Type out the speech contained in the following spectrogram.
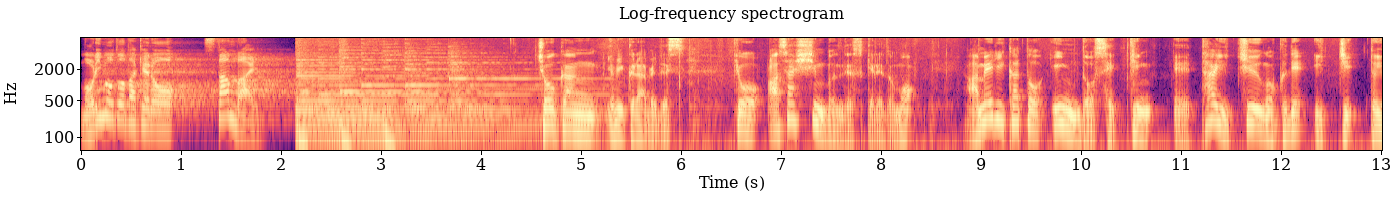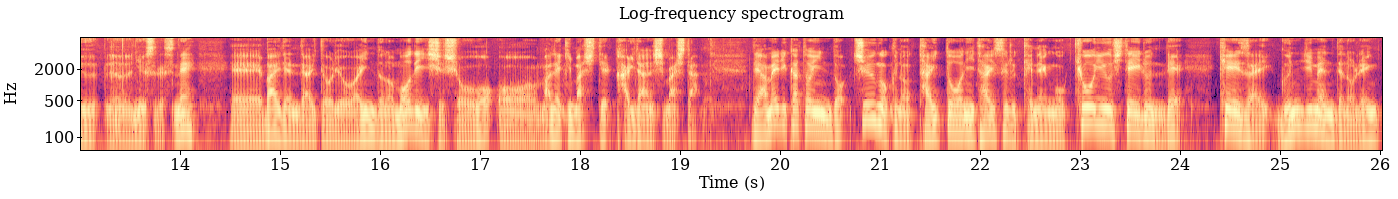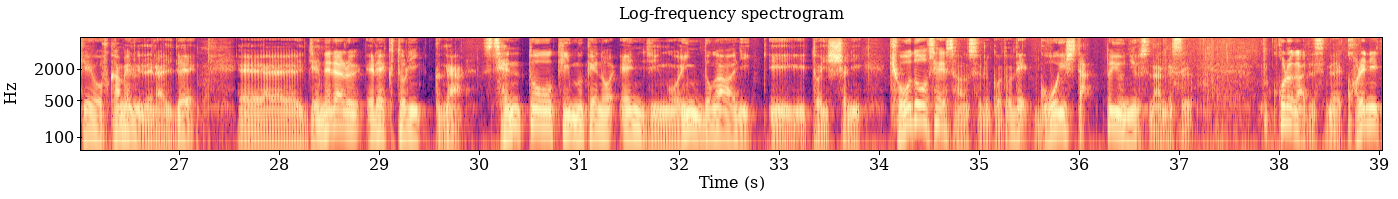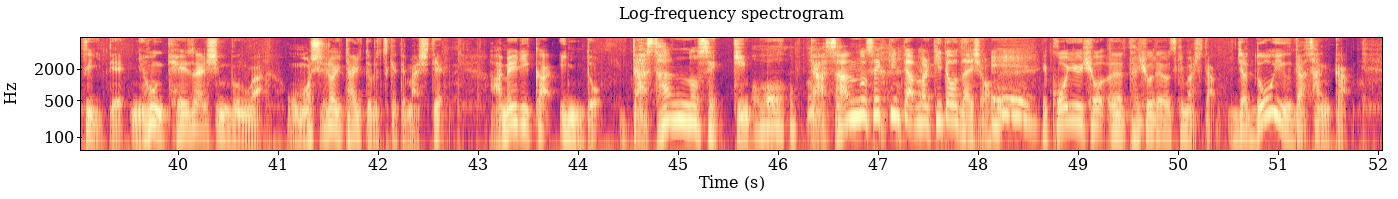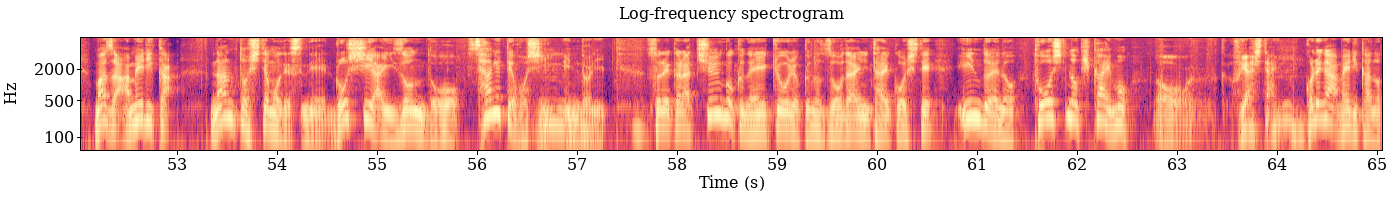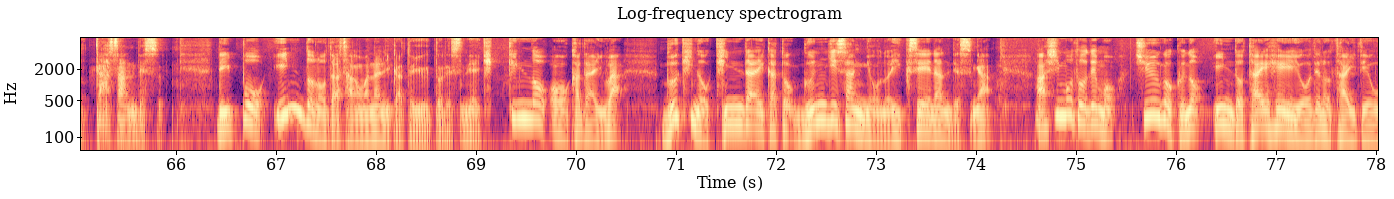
森本武郎スタンバイ。長官読み比べです。今日朝日新聞ですけれどもアメリカとインド接近、対中国で一致というニュースですね、バイデン大統領はインドのモディ首相を招きまして会談しました。でアメリカとインド中国の台頭に対する懸念を共有しているんで経済、軍事面での連携を深める狙いで、えージェネラル・エレクトリックが戦闘機向けのエンジンをインド側に、えーと一緒に共同生産することで合意したというニュースなんです。ころがですね、これについて日本経済新聞は面白いタイトルつけてまして、アメリカ、インド、打算の接近。打算の接近ってあんまり聞いたことないでしょ？こういう表題をつけました。じゃあどういう打算か。まずアメリカ。なんとしてもですね、ロシア依存度を下げてほしい、インドに。それから中国の影響力の増大に対抗して、インドへの投資の機会もお増やしたい。これがアメリカの打算です。で、一方、インドの打算は何かというとですね、喫緊のお課題は、武器の近代化と軍事産業の育成なんですが、足元でも中国のインド太平洋での台頭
